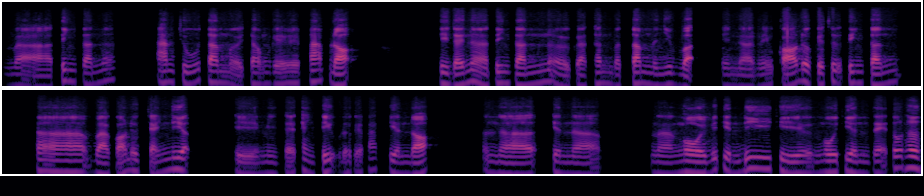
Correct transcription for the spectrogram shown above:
và tinh tấn an trú tâm ở trong cái pháp đó. Thì đấy là tinh tấn ở cả thân và tâm là như vậy. Thì là nếu có được cái sự tinh tấn uh, và có được chánh niệm thì mình sẽ thành tựu được cái pháp thiền đó. Uh, thiền uh, ngồi với thiền đi thì ngồi thiền sẽ tốt hơn.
